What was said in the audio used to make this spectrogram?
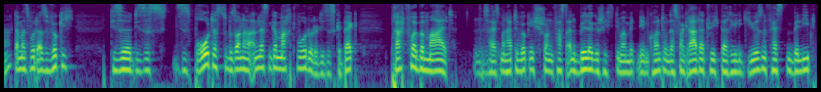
Ja, damals wurde also wirklich diese, dieses, dieses Brot, das zu besonderen Anlässen gemacht wurde, oder dieses Gebäck, prachtvoll bemalt. Das mhm. heißt, man hatte wirklich schon fast eine Bildergeschichte, die man mitnehmen konnte. Und das war gerade natürlich bei religiösen Festen beliebt,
